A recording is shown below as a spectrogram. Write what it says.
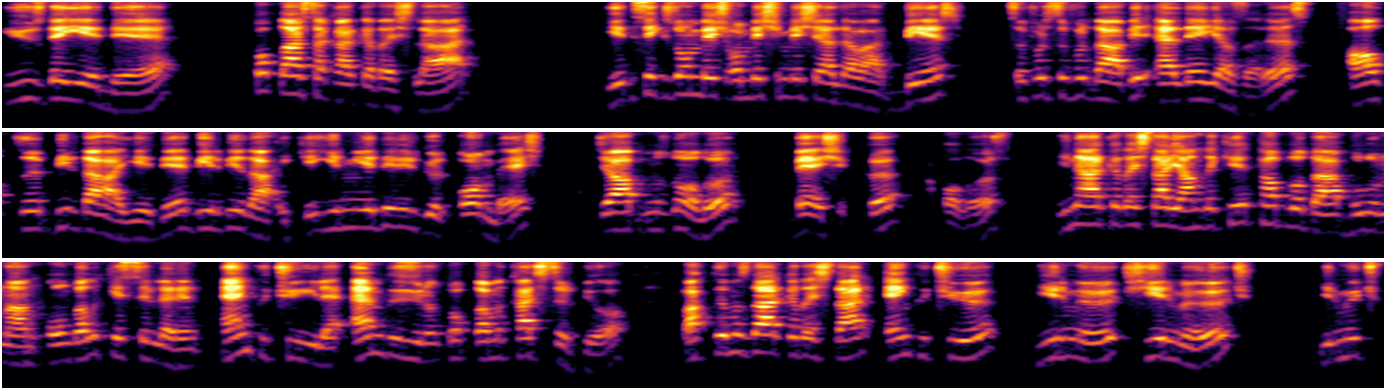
%7. Toplarsak arkadaşlar 7, 8, 15, 15'in 5 elde var. 1, 0, 0 daha 1 eldeyi yazarız. 6, 1 daha 7, 1, 1 daha 2, 27,15. Cevabımız ne olur? B şıkkı olur. Yine arkadaşlar yandaki tabloda bulunan ondalık kesirlerin en küçüğü ile en büyüğünün toplamı kaçtır diyor. Baktığımızda arkadaşlar en küçüğü 23, 23. 23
